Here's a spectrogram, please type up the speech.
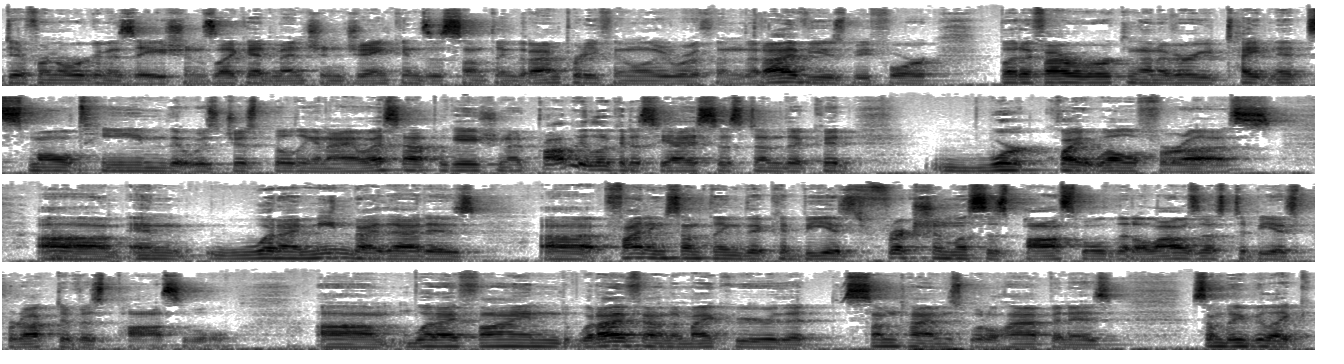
different organizations. Like I'd mentioned, Jenkins is something that I'm pretty familiar with and that I've used before. But if I were working on a very tight knit small team that was just building an iOS application, I'd probably look at a CI system that could work quite well for us. Um, and what I mean by that is uh, finding something that could be as frictionless as possible that allows us to be as productive as possible. Um, what I find, what I've found in my career, that sometimes what'll happen is somebody be like,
